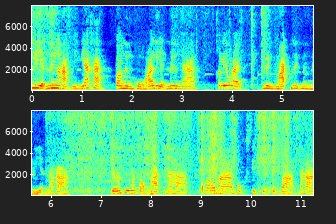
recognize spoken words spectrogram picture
เหรียญหนึ่งอค่ะ อย่างเงี้ยค่ะ ต่อหนึ่งหัวเหรียญหนึ่งนะคะเขาเรียกว่าอะไรหนึ่งมัดหนึ่งหนึ่งเหรียญนะคะเจอก็ซื้อมาสองมัดนะคะ ก็ประมาณหกสิบเจ็ดสิบบาทนะคะ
